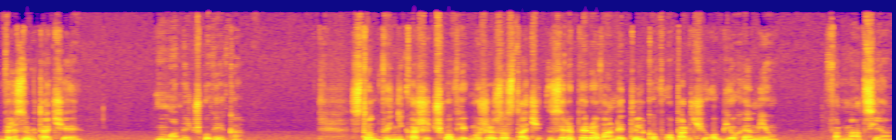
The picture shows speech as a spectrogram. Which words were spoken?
W rezultacie mamy człowieka. Stąd wynika, że człowiek może zostać zreperowany tylko w oparciu o biochemię, farmacja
